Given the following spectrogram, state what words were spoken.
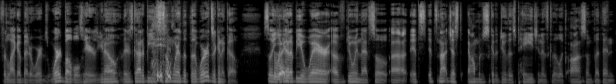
for lack of better words, word bubbles here. You know, there's got to be somewhere that the words are gonna go. So you right. got to be aware of doing that. So uh, it's it's not just oh, I'm just gonna do this page and it's gonna look awesome, but then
